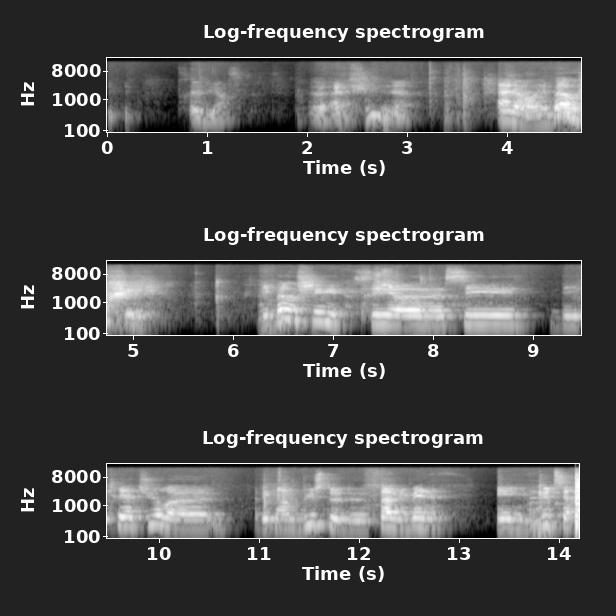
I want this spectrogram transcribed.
Très bien. Euh, Anne-Fine, Alors, les baochés. Les baochés, c'est euh, c'est des créatures euh, avec un buste de femme humaine et une queue de serpent.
